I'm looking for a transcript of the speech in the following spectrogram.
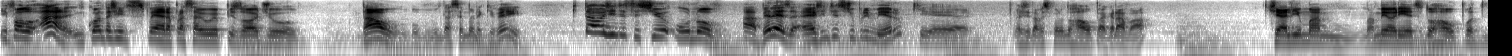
E falou: Ah, enquanto a gente espera pra sair o episódio tal, da semana que vem, que tal a gente assistir o novo? Ah, beleza. Aí a gente assistiu o primeiro, que é. A gente tava esperando o Raul pra gravar. Tinha ali uma, uma meia hora antes do Raul poder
